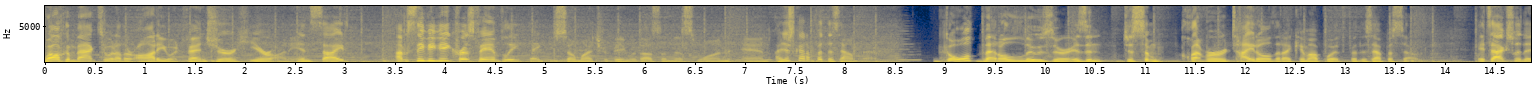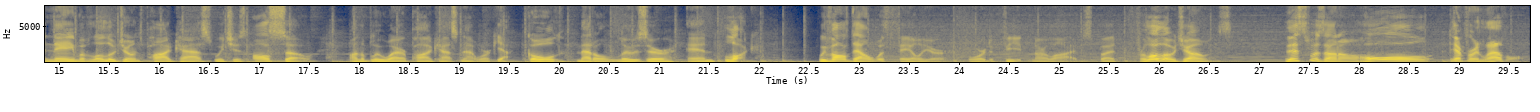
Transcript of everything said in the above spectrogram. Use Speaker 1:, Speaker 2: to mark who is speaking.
Speaker 1: Welcome back to another audio adventure here on Insight. I'm CVV Chris Van Vliet. Thank you so much for being with us on this one. And I just got to put this out there. Gold medal loser isn't just some clever title that I came up with for this episode. It's actually the name of Lolo Jones' podcast, which is also on the Blue Wire Podcast Network. Yeah, gold medal loser. And look, we've all dealt with failure or defeat in our lives, but for Lolo Jones, this was on a whole different level.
